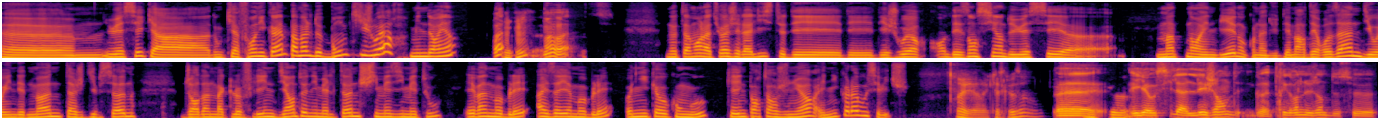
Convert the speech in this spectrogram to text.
Euh, USC qui a, donc, qui a fourni quand même pas mal de bons petits joueurs, mine de rien. Ouais, ouais. Notamment, là, tu vois, j'ai la liste des, des, des joueurs, des anciens de USC euh, maintenant à NBA. Donc, on a du Demar DeRozan, Dwayne Dedmon, Taj Gibson, Jordan McLaughlin, d'Anthony Melton, Shimezi Metu, Evan Mobley, Isaiah Mobley, Onika Okongu, Kevin Porter Jr. et Nikola Vucevic. Ouais, il y en a quelques-uns. Euh, euh, et il y a aussi la légende, très grande légende de ce.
